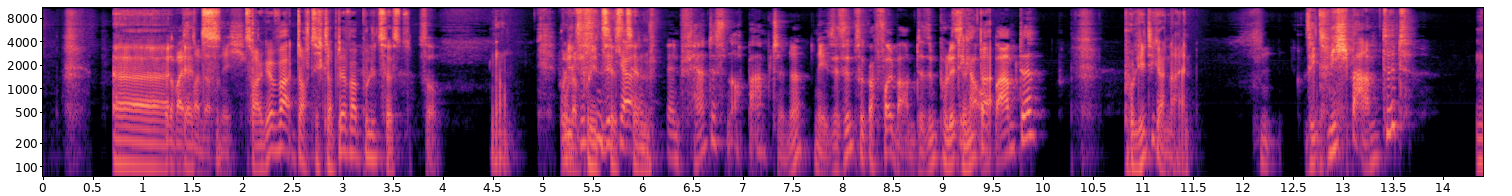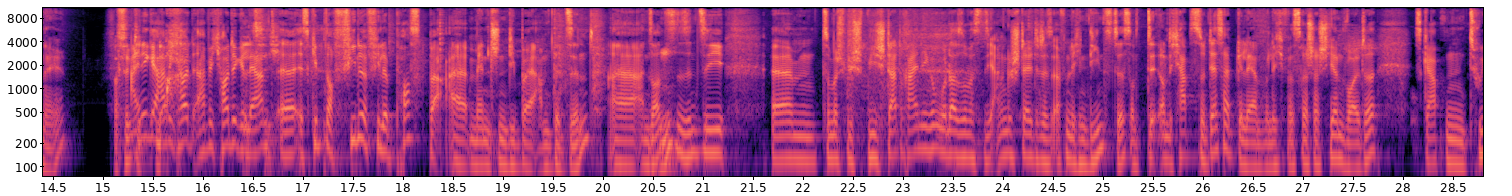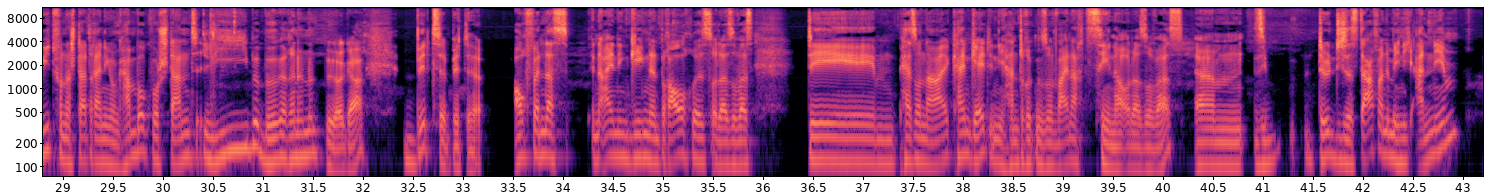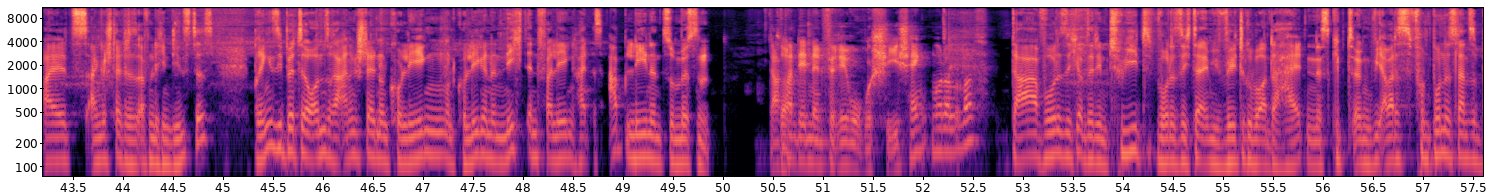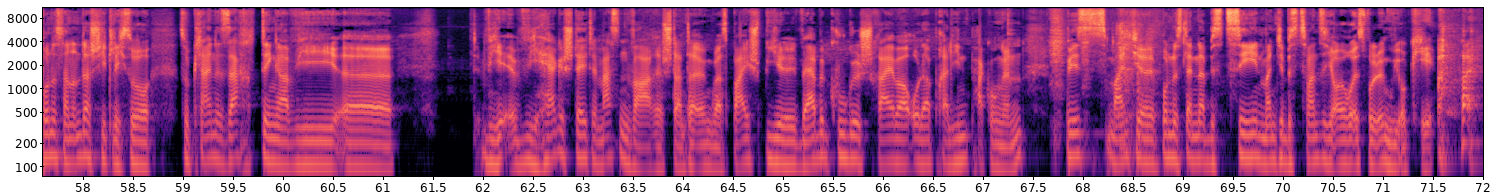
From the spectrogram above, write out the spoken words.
Äh, Oder weiß man das nicht? Zeuge war, doch, ich glaube, der war Polizist. So. Ja. Oder Polizisten sind ja im entferntesten auch Beamte, ne? Nee, sie sind sogar Vollbeamte. Sind Politiker Sind auch Beamte? Politiker, nein. Sind nicht beamtet? Nee. Einige habe ich Ach, heute, habe ich heute gelernt, äh, es gibt noch viele, viele Postmenschen, die beamtet sind. Äh, ansonsten sind sie ähm, zum Beispiel wie Stadtreinigung oder sowas, sind sie Angestellte des öffentlichen Dienstes. Und, und ich habe es nur deshalb gelernt, weil ich was recherchieren wollte. Es gab einen Tweet von der Stadtreinigung Hamburg, wo stand, liebe Bürgerinnen und Bürger, bitte, bitte, auch wenn das in einigen Gegenden Brauch ist oder sowas, dem Personal kein Geld in die Hand drücken, so ein Weihnachtszehner oder sowas. Ähm, sie, das darf man nämlich nicht annehmen als Angestellte des öffentlichen Dienstes. Bringen Sie bitte unsere Angestellten und Kollegen und Kolleginnen nicht in Verlegenheit, es ablehnen zu müssen. Darf so. man denen den Ferrero Rocher schenken oder sowas? Da wurde sich unter dem Tweet, wurde sich da irgendwie wild drüber unterhalten. Es gibt irgendwie, aber das ist von Bundesland zu Bundesland unterschiedlich, so, so kleine Sachdinger wie, äh, wie, wie hergestellte Massenware stand da irgendwas. Beispiel Werbekugelschreiber oder Pralinpackungen. Bis manche Bundesländer bis 10, manche bis 20 Euro ist wohl irgendwie okay.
